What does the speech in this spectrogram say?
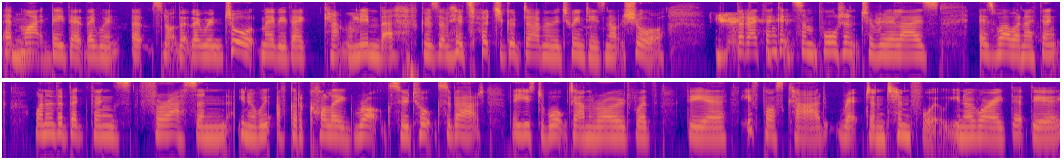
it mm. might be that they weren't it's not that they weren't taught, maybe they can't remember because they've had such a good time in their 20s, not sure but I think it's important to realise as well. And I think one of the big things for us, and you know, we, I've got a colleague, Rox, who talks about they used to walk down the road with their EFTPOS card wrapped in tinfoil, you know, worried that their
